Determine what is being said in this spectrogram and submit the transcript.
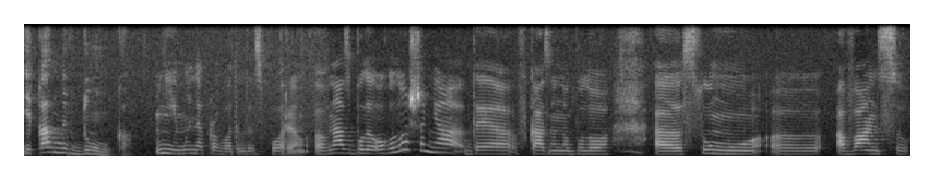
Яка в них думка? Ні, ми не проводили збори. В нас були оголошення, де вказано було е, суму е, авансу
